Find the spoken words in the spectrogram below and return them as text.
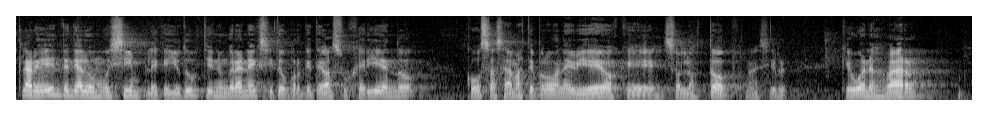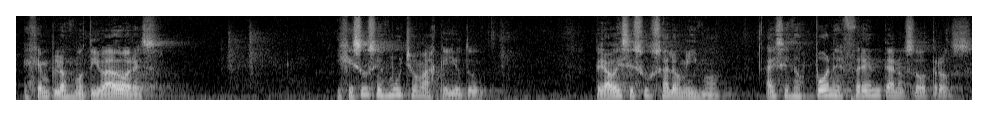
Claro, y ahí entendí algo muy simple, que YouTube tiene un gran éxito porque te va sugiriendo cosas, además te propone videos que son los top, ¿no? es decir, qué bueno es ver ejemplos motivadores. Y Jesús es mucho más que YouTube, pero a veces usa lo mismo, a veces nos pone frente a nosotros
